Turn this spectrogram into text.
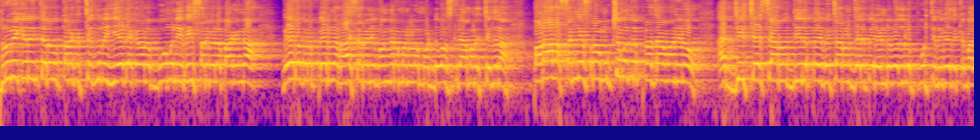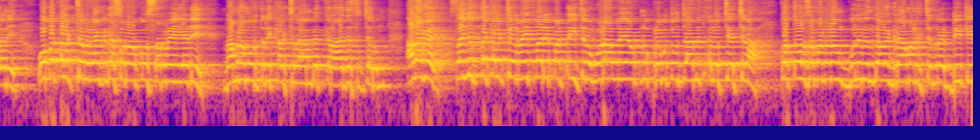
ధృవీకరించారు. తనకు చెందిన ఏడు ఎకరాల భూమిని రీసర్వేలో భాగంగా వేరొకరి పేరున రాశారని వంగర మండలం మొడ్డవలస గ్రామానికి చెందిన పడాల సంగేశ్వరరావు ముఖ్యమంత్రి ప్రజావాణిలో అర్జీ చేశారు. దీనిపై విచారణ జరిపి రెండు రోజుల్లో పూర్తి నివేదిక ఇవ్వాలని ఉప కలెక్టర్ వెంకటేశ్వరరావుకు సర్వే ఏడి రమణమూర్తిని కలెక్టర్ అంబేద్కర్ ఆదేశించారు. అలాగే సంయుక్త కలెక్టర్ రైతువారి పట్ట ఇచ్చిన ఓడాల లేఅవుట్ను ప్రభుత్వ జాబితాలో చేర్చిన కొత్త వలస మండలం గులివిందాడ గ్రామానికి చెందిన డిటి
